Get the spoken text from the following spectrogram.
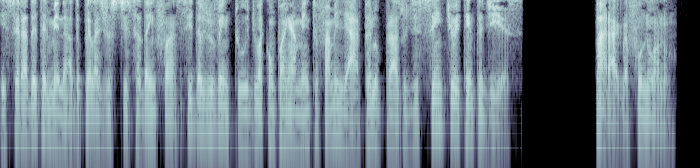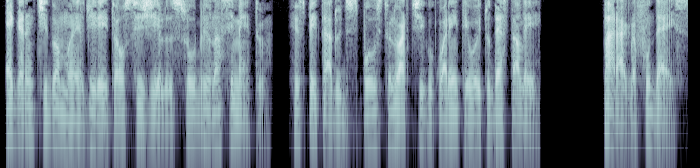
e será determinado pela Justiça da Infância e da Juventude o acompanhamento familiar pelo prazo de 180 dias. Parágrafo 9. É garantido à mãe o direito aos sigilos sobre o nascimento, respeitado o disposto no artigo 48 desta lei. Parágrafo 10.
